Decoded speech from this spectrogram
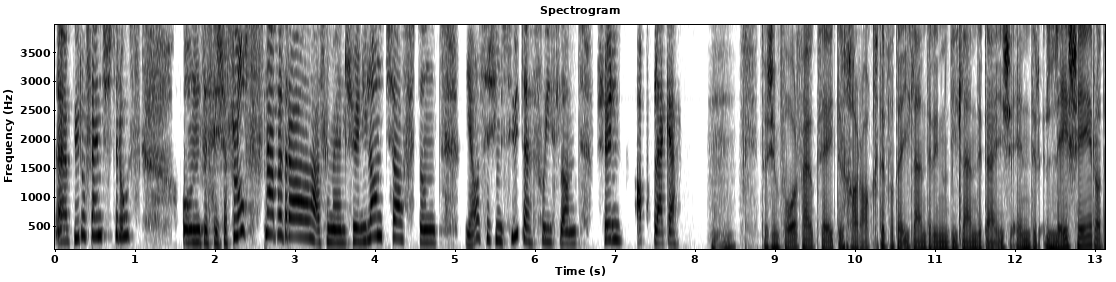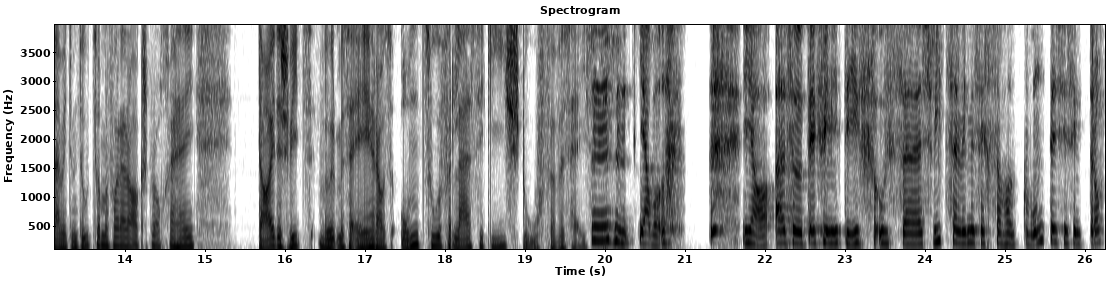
äh, Bürofenster aus. Und es ist ein Fluss nebendran, also wir haben eine schöne Landschaft. Und ja, es ist im Süden von Island, schön abgelegen. Mhm. Du hast im Vorfeld gesagt, der Charakter der Isländerinnen und Isländer der ist eher leger, oder mit dem Dude, den wir vorher angesprochen haben. Da in der Schweiz würde man sie eher als unzuverlässig einstufen. Was heisst das? Mhm, jawohl. Ja, also definitiv aus äh, Schweizer, wie man sich so halt gewohnt ist, in seinem Trott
